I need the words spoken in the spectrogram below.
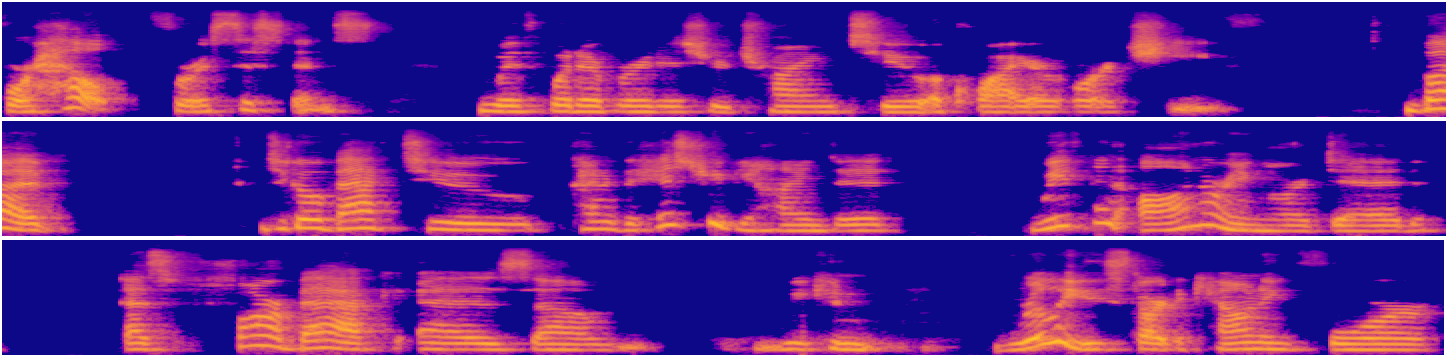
for help, for assistance with whatever it is you're trying to acquire or achieve. But to go back to kind of the history behind it, we've been honoring our dead as far back as um, we can really start accounting for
